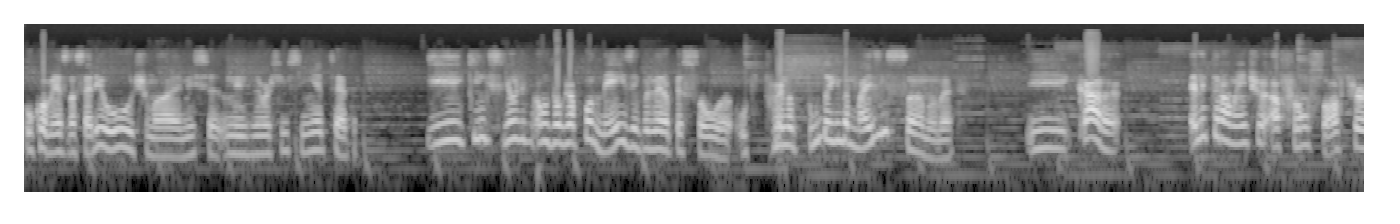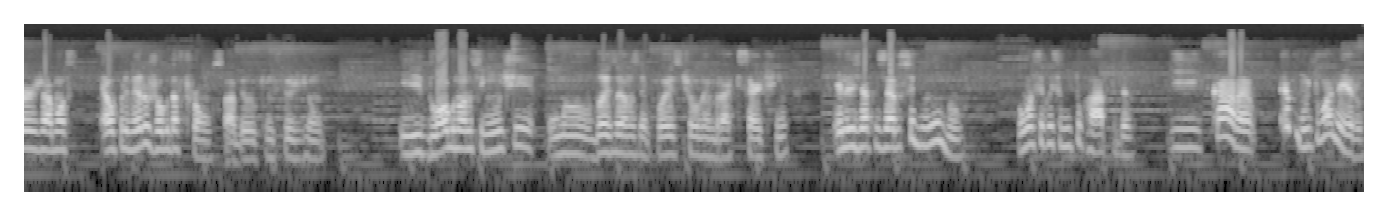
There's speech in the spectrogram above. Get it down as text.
O começo da série última, inicia- Universe Sim, etc. E Kingsfield é um jogo japonês em primeira pessoa, o que torna tudo ainda mais insano, né? E, cara, é literalmente a From Software já most... é o primeiro jogo da From, sabe? O Kingsfield 1. E logo no ano seguinte, um, dois anos depois, deixa eu lembrar aqui certinho, eles já fizeram o segundo. Uma sequência muito rápida. E, cara, é muito maneiro.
